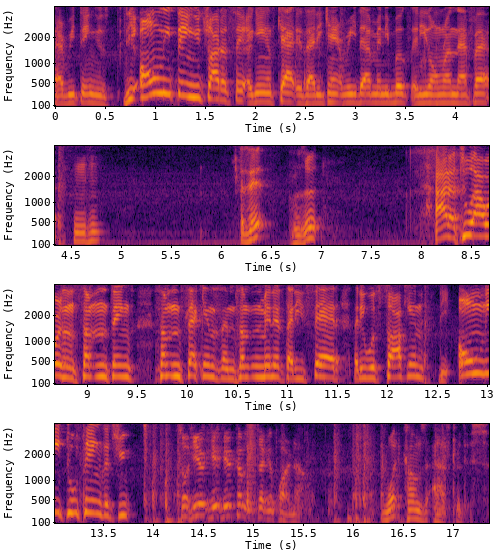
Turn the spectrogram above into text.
everything is the only thing you try to say against Katt is that he can't read that many books and he don't run that fast. Mm-hmm. That's it. Was it? Out of two hours and something things, something seconds and something minutes that he said that he was talking, the only two things that you So here, here, here comes the second part now. What comes after this?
